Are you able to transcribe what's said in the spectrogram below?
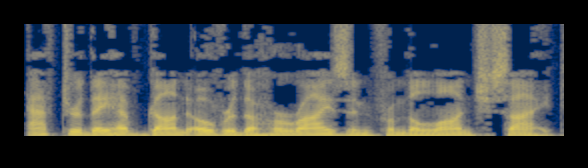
after they have gone over the horizon from the launch site.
